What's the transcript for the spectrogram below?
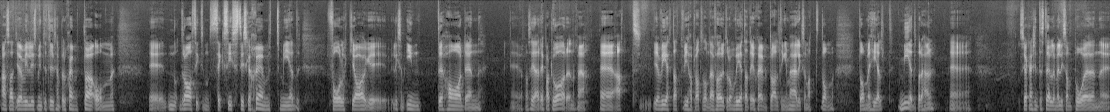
alltså att jag vill liksom inte till exempel skämta om eh, dra liksom sexistiska skämt med folk jag eh, liksom inte har den eh, vad man säga, repertoaren med. Eh, att jag vet att vi har pratat om det här förut och de vet att det är skämt och allting är med, liksom att de, de är helt med på det här. Eh, så jag kanske inte ställer mig liksom på en, eh,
